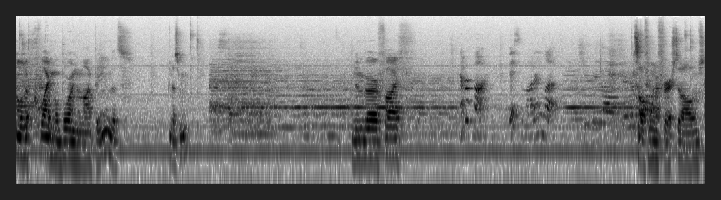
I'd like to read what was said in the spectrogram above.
Also quite more boring in my opinion, but that's me. Number five. Number five, This Modern Love. It's all from the first albums.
